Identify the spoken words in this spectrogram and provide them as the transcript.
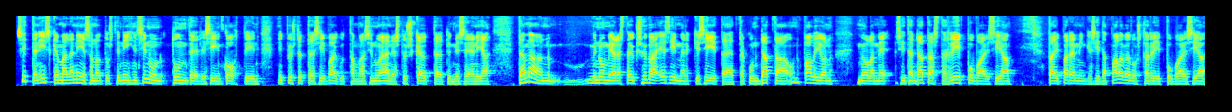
sitten iskemällä niin sanotusti niihin sinun tunteellisiin kohtiin, niin pystyttäisiin vaikuttamaan sinun äänestyskäyttäytymiseen. Ja tämä on minun mielestä yksi hyvä esimerkki siitä, että kun dataa on paljon, me olemme siitä datasta riippuvaisia – tai paremminkin siitä palvelusta riippuvaisia,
